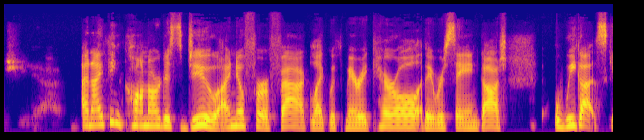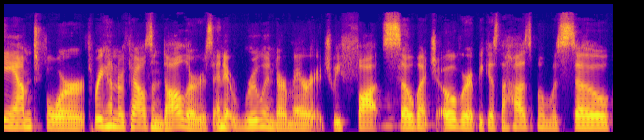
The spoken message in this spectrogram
she and I think con artists do. I know for a fact, like with Mary Carroll, they were saying, gosh, we got scammed for $300,000 and it ruined our marriage. We fought mm. so much over it because the husband was so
